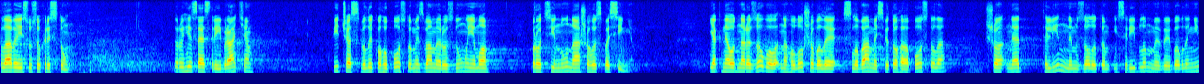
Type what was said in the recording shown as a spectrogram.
Слава Ісусу Христу! Дорогі сестри і браття, під час Великого посту ми з вами роздумуємо про ціну нашого спасіння. Як неодноразово наголошували словами святого апостола, що не тлінним золотом і сріблом ми вибавлені,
